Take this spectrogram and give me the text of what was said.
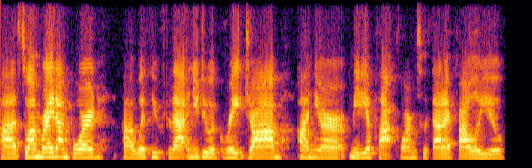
Uh, so i'm right on board uh, with you for that. And you do a great job on your media platforms with that. I follow you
